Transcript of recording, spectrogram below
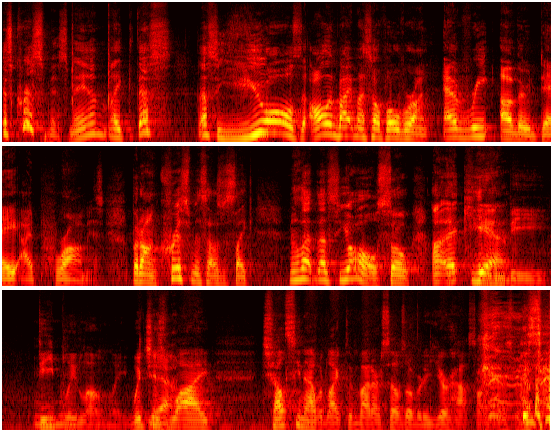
it's Christmas, man. Like that's that's you all's. I'll invite myself over on every other day, I promise. But on Christmas, I was just like, no, that that's y'all. So uh, can yeah. be deeply lonely, which is Yeah. why Chelsea and I would like to invite ourselves over to your house on Christmas.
